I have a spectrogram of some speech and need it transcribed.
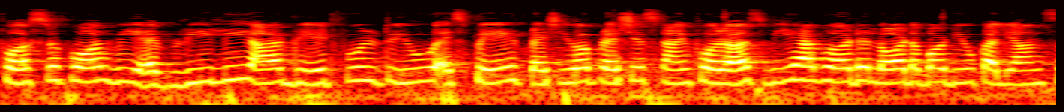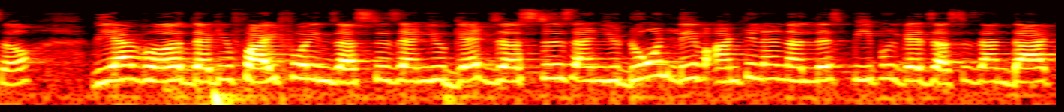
first of all, we really are grateful to you, your precious time for us. We have heard a lot about you, Kalyan sir. We have heard that you fight for injustice and you get justice and you don't live until and unless people get justice and that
